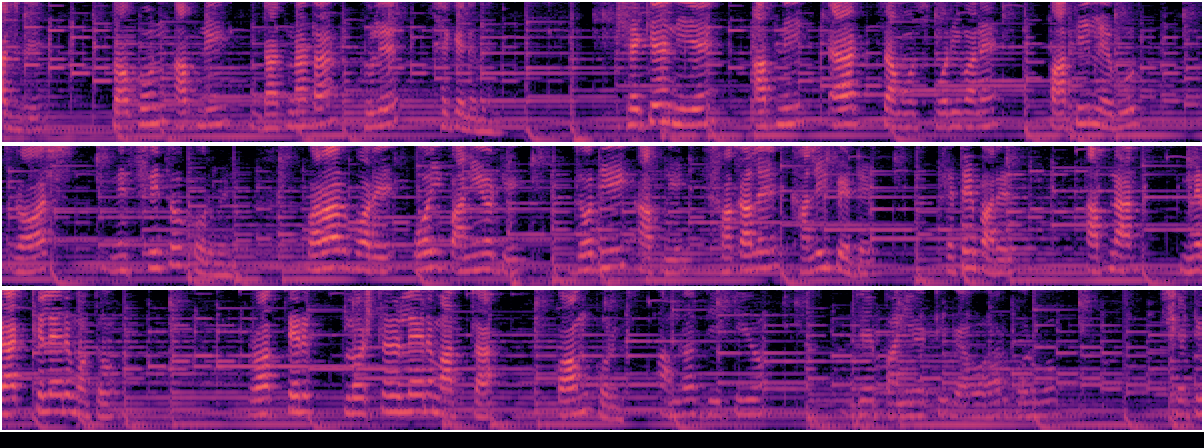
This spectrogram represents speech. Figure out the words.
আসবে, তখন আপনি ঢাকনাটা খুলে ছেঁকে নেবেন। ছেঁকে নিয়ে আপনি এক চামচ পরিমাণে পাতি লেবুর রস মিশ্রিত করবেন। করার পরে ওই পানীয়টি যদি আপনি সকালে খালি পেটে খেতে পারেন, আপনার মেরাক্কেলের মতো রক্তের কোলেস্টেরলের মাত্রা কম করবে। আমরা দ্বিতীয় যে পানীয়টি ব্যবহার করব, সেটি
